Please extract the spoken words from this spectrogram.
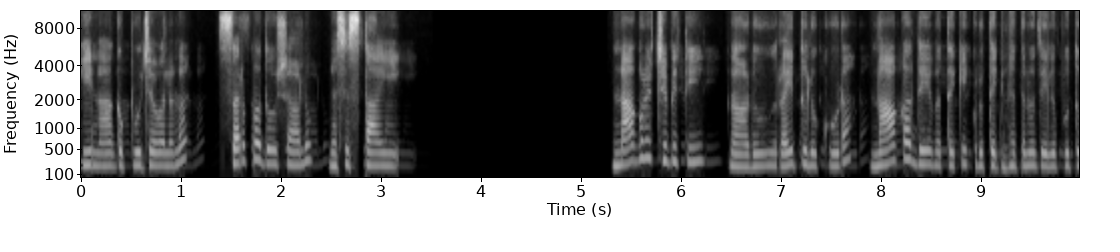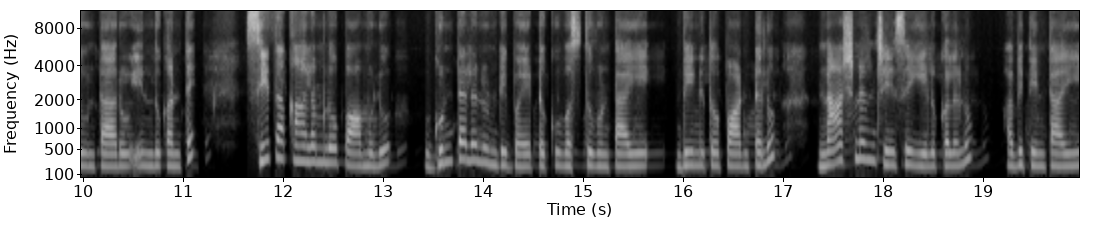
ఈ నాగ పూజ వలన సర్పదోషాలు నశిస్తాయి. నాగుల చెబితి నాడు రైతులు కూడా నాగ దేవతకి కృతజ్ఞతను తెలుపుతూ ఉంటారు. ఎందుకంటే శీతాకాలంలో పాములు గుంటల నుండి బయటకు వస్తూ ఉంటాయి. దీనితో పంటలు నాశనం చేసే ఎలుకలను అవి తింటాయి.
